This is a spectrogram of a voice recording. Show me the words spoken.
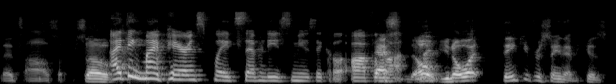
That's awesome. So I think my parents played 70s music off a- lot. oh, you know what? Thank you for saying that because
